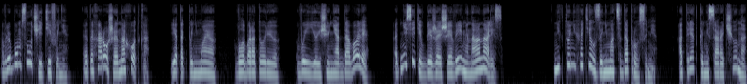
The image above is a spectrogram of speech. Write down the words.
В любом случае, Тифани, это хорошая находка. Я так понимаю, в лабораторию вы ее еще не отдавали? Отнесите в ближайшее время на анализ». Никто не хотел заниматься допросами. Отряд комиссара Чона,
